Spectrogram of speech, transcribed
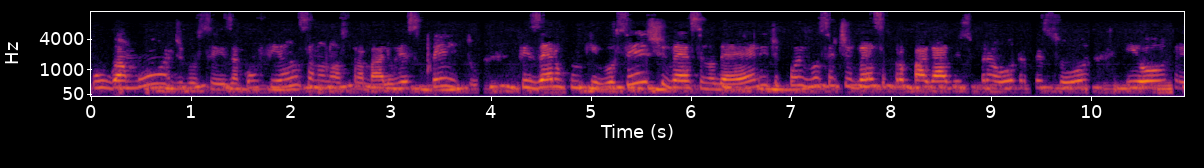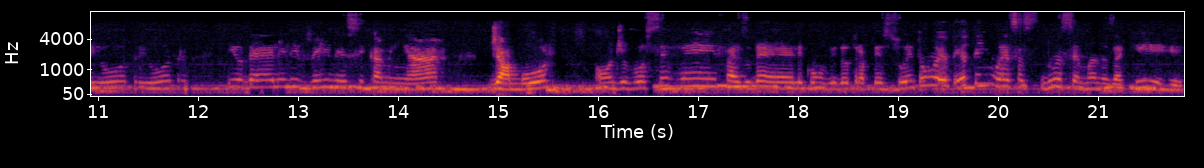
o amor de vocês, a confiança no nosso trabalho, o respeito, fizeram com que você estivesse no DL e depois você tivesse propagado isso para outra pessoa e outra e outra e outra. E o DL ele vem nesse caminhar de amor, onde você vem, faz o DL, convida outra pessoa. Então, eu, eu tenho essas duas semanas aqui,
